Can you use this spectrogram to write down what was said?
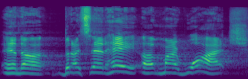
And, uh, but I said, hey, uh, my watch,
